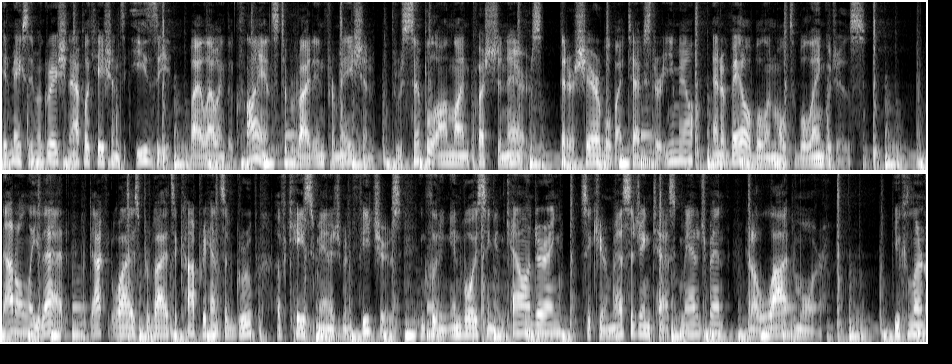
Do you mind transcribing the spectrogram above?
It makes immigration applications easy by allowing the clients to provide information through simple online questionnaires that are shareable by text or email and available in multiple languages. Not only that, DocketWise provides a comprehensive group of case management features, including invoicing and calendaring, secure messaging, task management, and a lot more. You can learn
